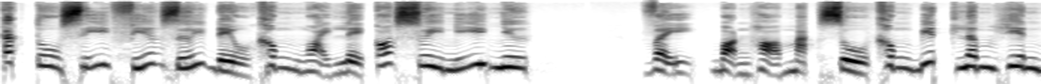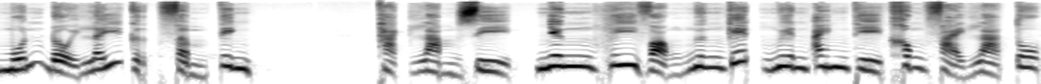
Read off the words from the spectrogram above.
các tu sĩ phía dưới đều không ngoại lệ có suy nghĩ như. Vậy, bọn họ mặc dù không biết Lâm Hiên muốn đổi lấy cực phẩm tinh. Thạch làm gì, nhưng hy vọng ngưng kết Nguyên Anh thì không phải là tu.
